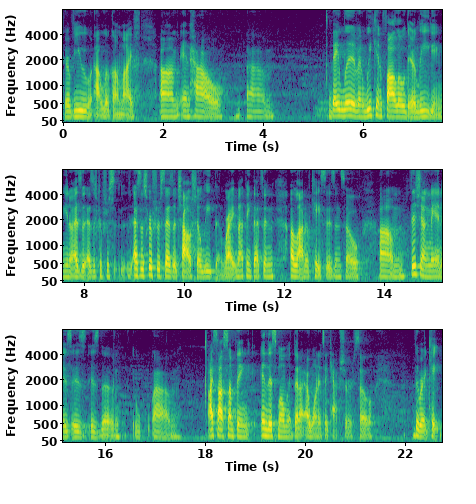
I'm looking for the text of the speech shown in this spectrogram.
their view, outlook on life, um, and how um, they live and we can follow their leading you know as, as, the scripture as the scripture says a child shall lead them right and i think that's in a lot of cases and so um, this young man is is, is the um, i saw something in this moment that I, I wanted to capture. So the red cape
